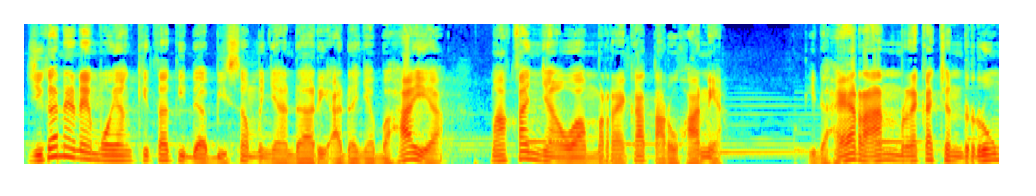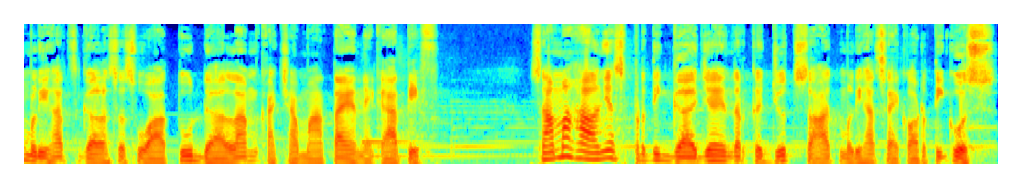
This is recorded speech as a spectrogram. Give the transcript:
Jika nenek moyang kita tidak bisa menyadari adanya bahaya, maka nyawa mereka taruhannya. Tidak heran mereka cenderung melihat segala sesuatu dalam kacamata yang negatif. Sama halnya seperti gajah yang terkejut saat melihat seekor tikus.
